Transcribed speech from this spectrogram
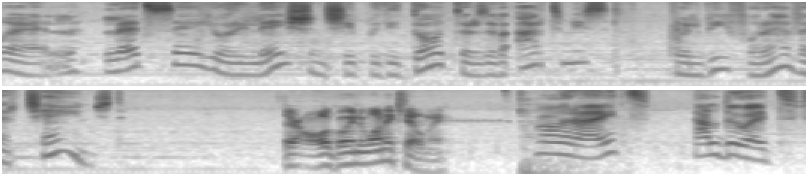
well, let's say your relationship with the daughters of Artemis will be forever changed. They're all going to want to kill me. All right, I'll do it.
